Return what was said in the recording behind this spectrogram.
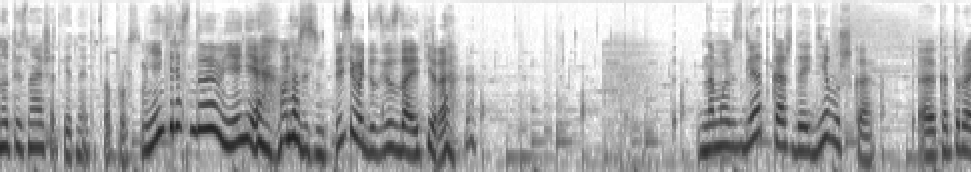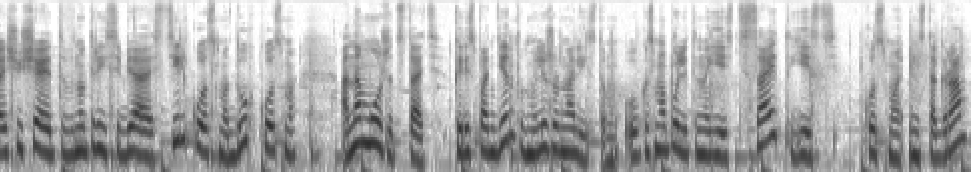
но ты знаешь ответ на этот вопрос. Мне интересно твое мнение. У нас здесь ты сегодня звезда эфира. На мой взгляд, каждая девушка, э, которая ощущает внутри себя стиль космо, дух космо, она может стать корреспондентом или журналистом. У Космополитена есть сайт, есть Космо Инстаграм,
